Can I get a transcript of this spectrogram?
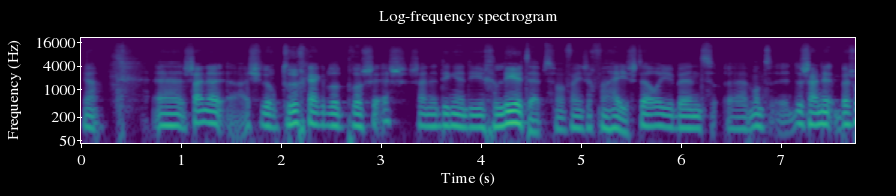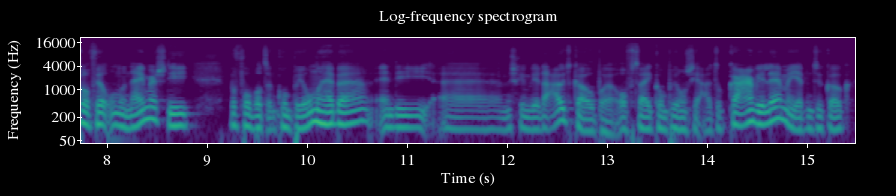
Ja. Uh, zijn er, als je erop terugkijkt op dat proces, zijn er dingen die je geleerd hebt waarvan je zegt van, hey, stel je bent, uh, want er zijn best wel veel ondernemers die bijvoorbeeld een compagnon hebben en die uh, misschien willen uitkopen, of twee compagnons die uit elkaar willen, maar je hebt natuurlijk ook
